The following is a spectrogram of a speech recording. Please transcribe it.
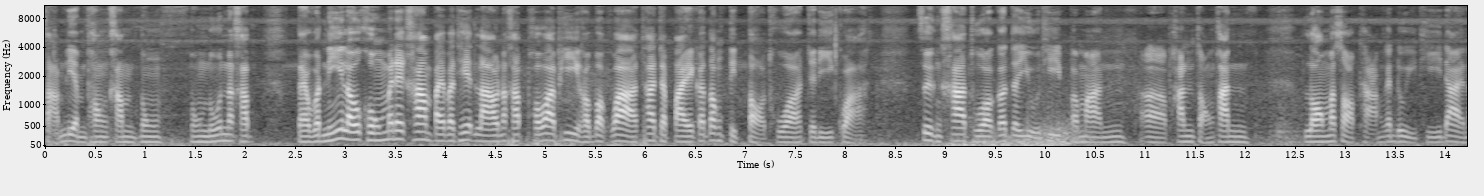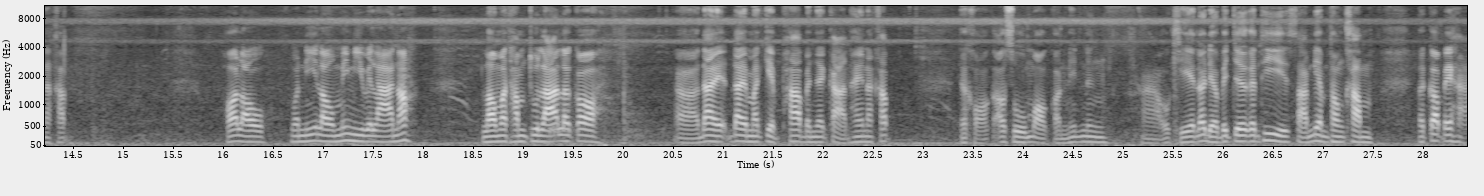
สามเหลี่ยมทองคำตรงตรงนู้นนะครับ แต่วันนี้เราคงไม่ได้ข้ามไปประเทศลาวนะครับ เพราะว่าพี่เขาบอกว่าถ้าจะไปก็ต้องติดต่อทัวร์จะดีกว่า ซึ่งค่าทัวร์ก็จะอยู่ที่ประมาณพันสองพันลองมาสอบถามกันดูอีกทีได้นะครับ เพราะเราวันนี้เราไม่มีเวลาเนาะเรามาทำธุระแล้วก็อ่าได้ได้มาเก็บภาพบรรยากาศให้นะครับเดี๋ยวขอเอาซูมออกก่อนนิดนึงอ่าโอเค แล้วเดี๋ยวไปเจอกันที่สามเหลี่ยมทองคำแล้วก็ไปหา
